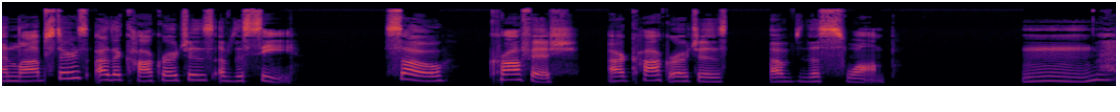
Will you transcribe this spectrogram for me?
and lobsters are the cockroaches of the sea. So, crawfish are cockroaches of the swamp. Mmm.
